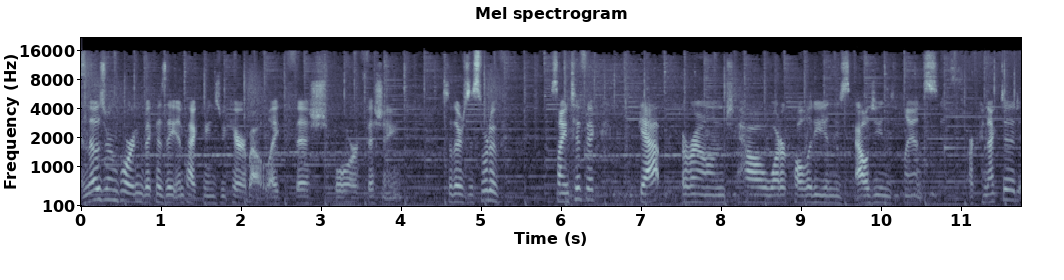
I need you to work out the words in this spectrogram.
and those are important because they impact things we care about, like fish or fishing. So there's this sort of scientific gap around how water quality and these algae and these plants are connected.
